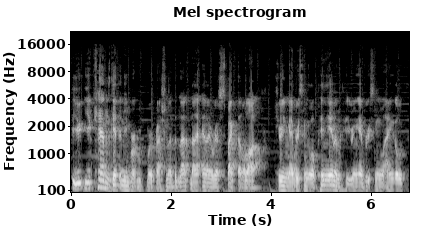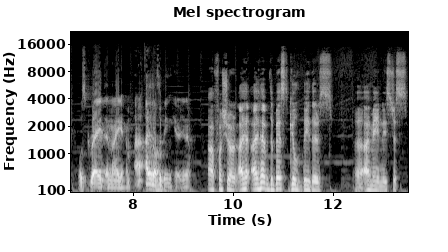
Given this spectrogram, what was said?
you, you can't get any more, more passionate than that, and I- respect that a lot. Hearing every single opinion and hearing every single angle was great, and I I, I love being here. You know. Ah, for sure. I I have the best guild leaders. Uh, I mean, it's just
